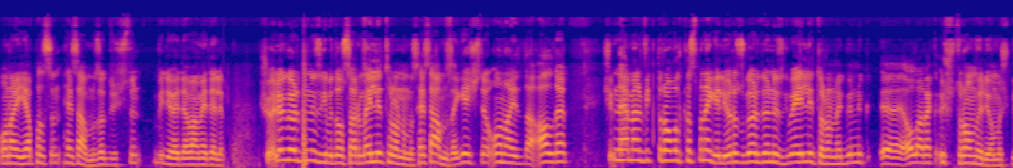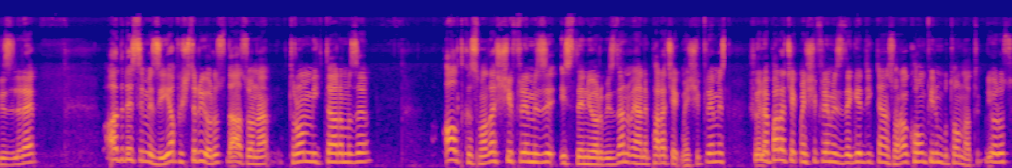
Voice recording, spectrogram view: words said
Onay yapılsın hesabımıza düşsün. Videoya devam edelim. Şöyle gördüğünüz gibi dostlarım 50 tronumuz hesabımıza geçti. Onayı da aldı. Şimdi hemen withdrawal kısmına geliyoruz. Gördüğünüz gibi 50 trona günlük e, olarak 3 tron veriyormuş bizlere. Adresimizi yapıştırıyoruz. Daha sonra tron miktarımızı alt kısma da şifremizi isteniyor bizden. Yani para çekme şifremiz. Şöyle para çekme şifremizi de girdikten sonra confirm butonuna tıklıyoruz.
